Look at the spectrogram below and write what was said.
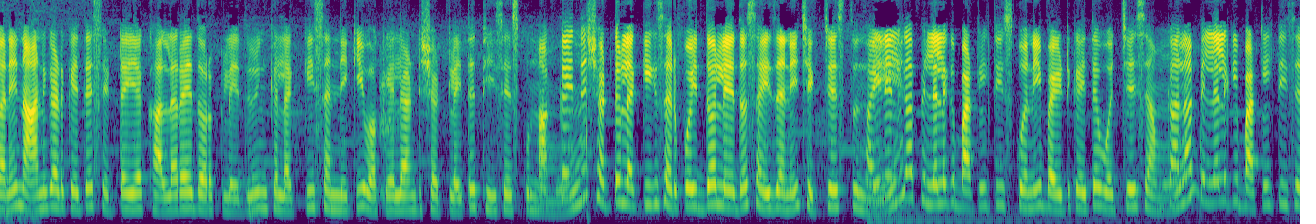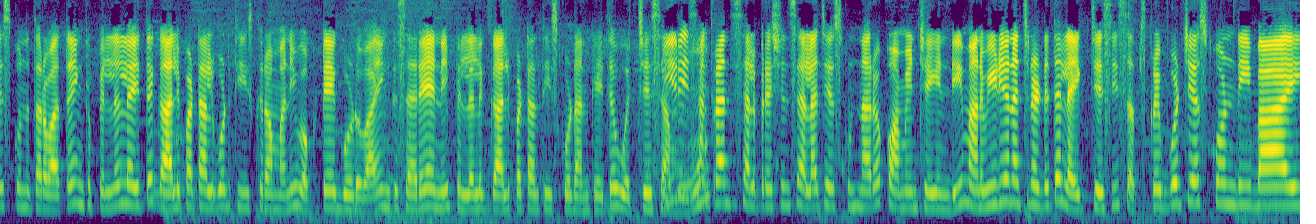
గానీ నాన్నగాడికి అయితే సెట్ అయ్యే కలరే దొరకలేదు. ఇంకా లక్కీ సన్నీకి ఒకేలాంటి షర్ట్లు అయితే తీసేసుకున్నాము. అయితే షర్టు లక్కీకి సరిపోయిద్దో లేదో సైజ్ అని చెక్ చేస్తుంది. ఫైనల్గా పిల్లలకి బట్టలు తీసుకొని బయటకి అయితే వచ్చేసాము అలా పిల్లలకి బట్టలు తీసేసుకున్న తర్వాత ఇంకా పిల్లలు అయితే గాలిపటాలు కూడా తీసుకురమ్మని ఒకటే గొడవ. ఇంకా సరే అని పిల్లలకి గాలిపటాలు తీసుకోవడానికి అయితే వచ్చేసాము సంక్రాంతి సెలబ్రేషన్స్ ఎలా చేసుకుంటున్నారో కామెంట్ చేయండి. మన వీడియో నచ్చినట్టయితే లైక్ చేసి సబ్స్క్రైబ్ కూడా చేసుకోండి. బాయ్.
